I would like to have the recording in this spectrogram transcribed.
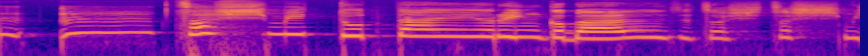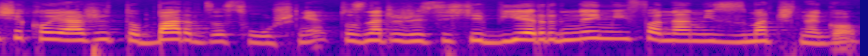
mm, mm, coś mi tutaj ring a bell, coś, coś mi się kojarzy, to bardzo słusznie. To znaczy, że jesteście wiernymi fanami Zmacznego,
